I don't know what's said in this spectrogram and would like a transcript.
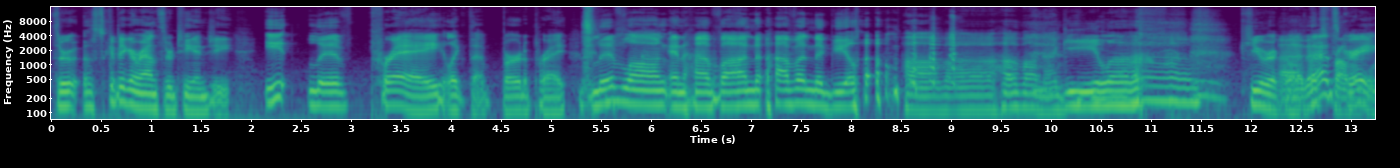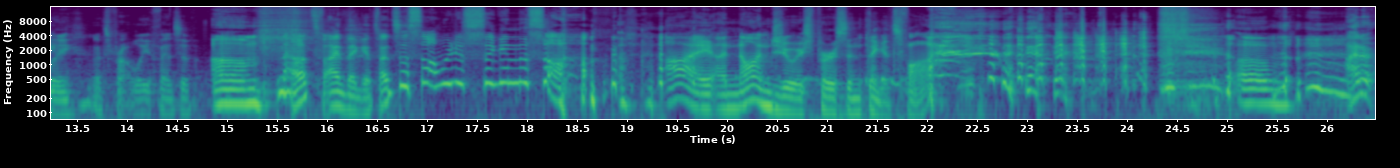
through uh, skipping around through TNG. Eat, live, pray, like the bird of prey. Live long and Havan Hava Nagila. Hava Havana Gila. Curicle. Uh, that's that's, probably great. that's probably offensive. Um, No, it's fine. I think it's it's a song. We're just singing the song. I, a non-Jewish person, think it's fine. um, I don't.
